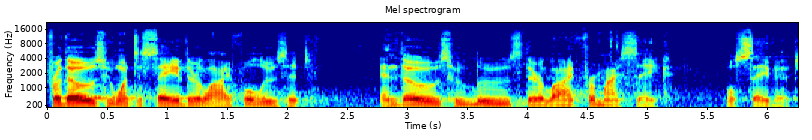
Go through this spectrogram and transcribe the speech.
For those who want to save their life will lose it, and those who lose their life for my sake will save it.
